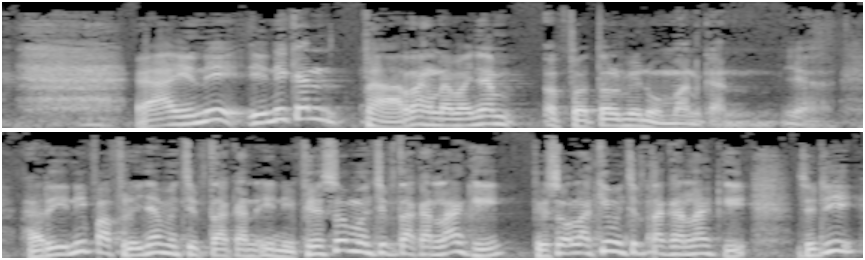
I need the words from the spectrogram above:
ya ini ini kan barang namanya botol minuman kan. Ya. Hari ini pabriknya menciptakan ini, besok menciptakan lagi, besok lagi menciptakan lagi. Jadi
